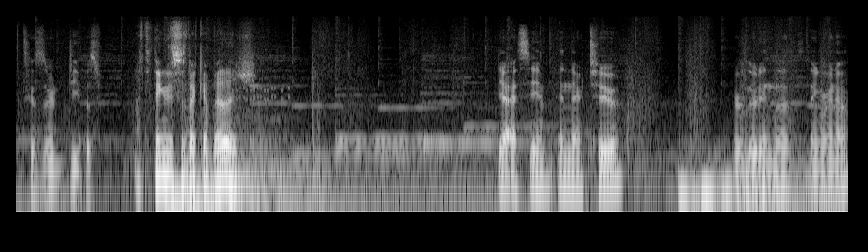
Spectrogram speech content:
because they're deep as. I think this is like a village. Yeah, I see him in there too. They're looting the thing right now.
